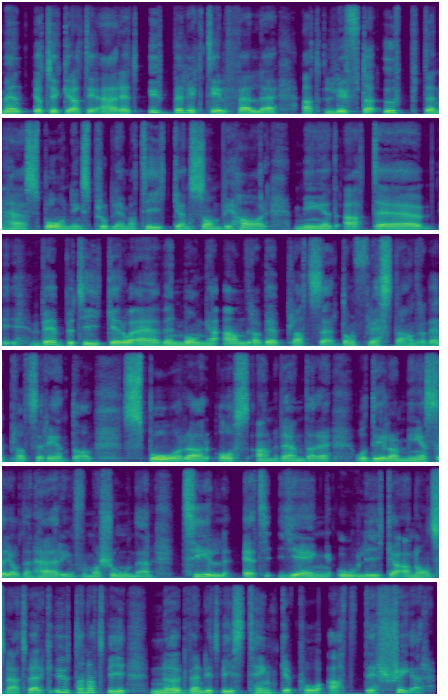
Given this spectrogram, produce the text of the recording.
Men jag tycker att det är ett ypperligt tillfälle att lyfta upp den här spårningsproblematiken som vi har med att eh, webbutiker och även många andra webbplatser, de flesta andra webbplatser rent av, spårar oss användare och delar med sig av den här informationen till ett gäng olika annonsnätverk utan att vi nödvändigtvis tänker på att det sker.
